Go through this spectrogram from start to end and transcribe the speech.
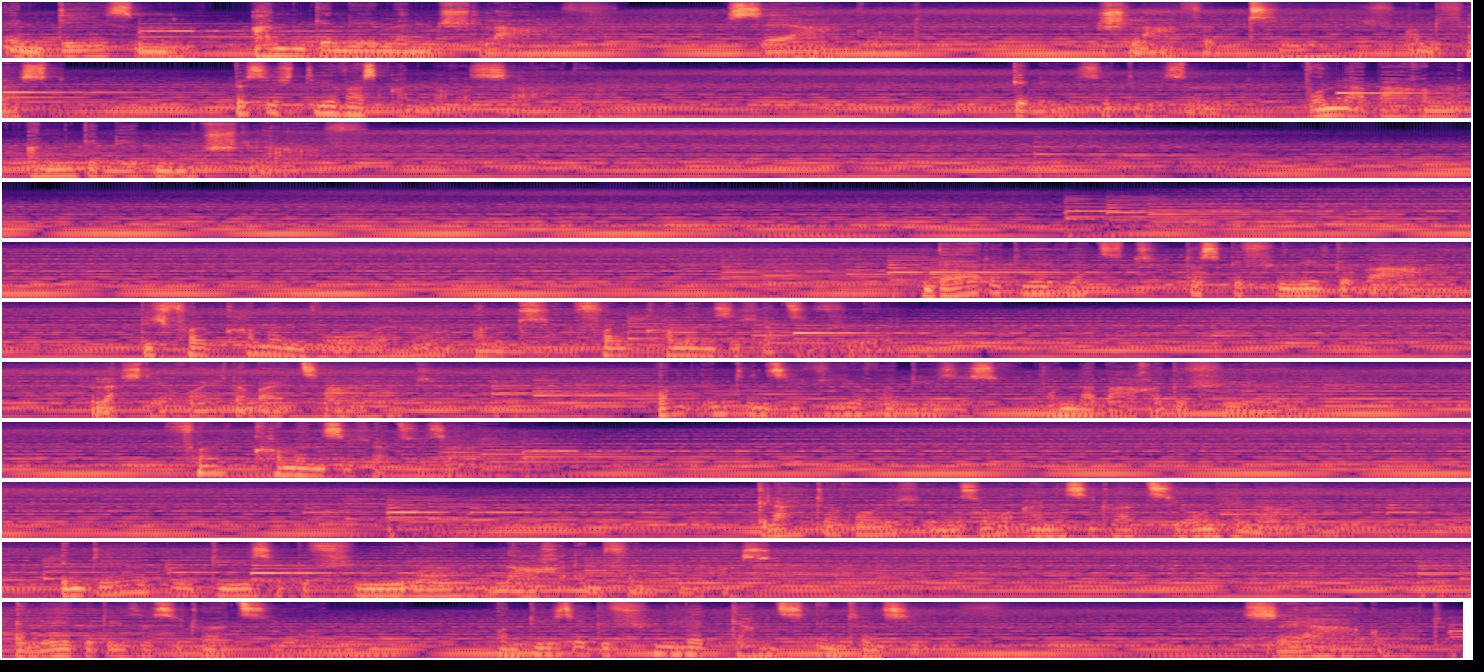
in diesem angenehmen Schlaf. Sehr gut. Schlafe tief und fest, bis ich dir was anderes sage. Genieße diesen wunderbaren, angenehmen gewahr, dich vollkommen wohl und vollkommen sicher zu fühlen. Lass dir ruhig dabei Zeit und intensiviere dieses wunderbare Gefühl, vollkommen sicher zu sein. Gleite ruhig in so eine Situation hinein, in der du diese Gefühle nachempfunden hast. Erlebe diese Situation und diese Gefühle ganz intensiv. Sehr gut.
